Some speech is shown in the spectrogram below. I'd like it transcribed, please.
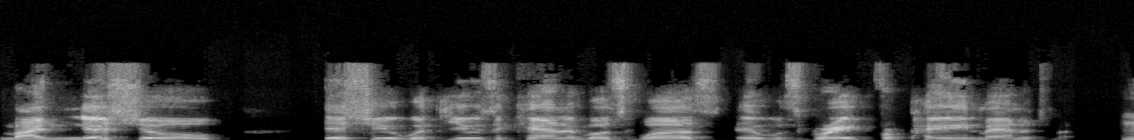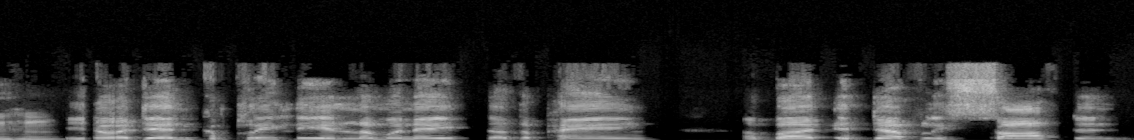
my initial issue with using cannabis was it was great for pain management. Mm-hmm. You know, it didn't completely eliminate the, the pain, uh, but it definitely softened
